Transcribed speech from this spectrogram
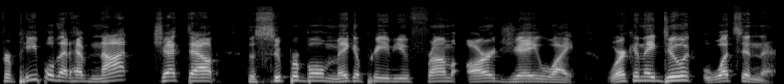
For people that have not checked out the Super Bowl mega preview from RJ White, where can they do it? What's in there?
